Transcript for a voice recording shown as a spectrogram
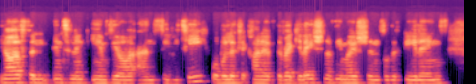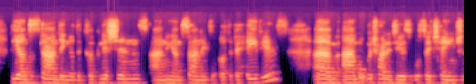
you know, I often interlink EMDR and CBT, where we'll look at kind of the regulation of the emotions or the feelings, the understanding of the cognitions, and the understanding of the behaviors. Um, and what we're trying to do is also change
